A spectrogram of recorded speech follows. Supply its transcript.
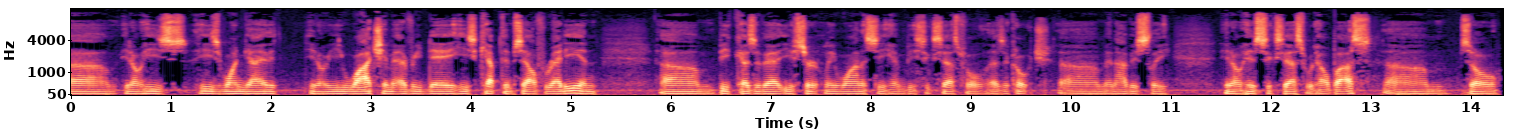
um, you know he's he's one guy that you know you watch him every day. He's kept himself ready, and um, because of that, you certainly want to see him be successful as a coach. Um, and obviously, you know his success would help us. Um, so.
